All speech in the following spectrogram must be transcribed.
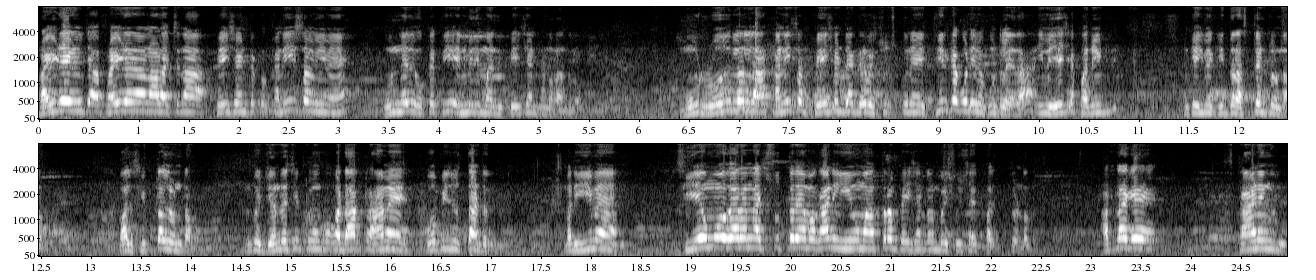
ఫ్రైడే నుంచి ఫ్రైడే నాడు వచ్చిన పేషెంట్కు కనీసం ఈమె ఉన్నది ఒకటి ఎనిమిది మంది పేషెంట్ ఉన్నారు అందులో. మూడు రోజులల్లో కనీసం పేషెంట్ దగ్గర పోయి చూసుకునే తీరిక కూడా ఈమెకు ఉంటలేదా ఈమె చేసే పని ఏంటిది? ఇంకా ఈమెకి ఇద్దరు అసిస్టెంట్లు ఉన్నారు. వాళ్ళు షిఫ్ట్లలో ఉంటారు. ఇంకో జనరల్ షిఫ్ట్లో ఇంకొక డాక్టర్ ఆమె ఓపీ చూస్తూ ఉంటుంది. మరి ఈమె సీఎంఓ గారన్నా చూస్తారేమో కానీ ఈమె మాత్రం పేషెంట్లను పోయి చూసే పరిస్థితి ఉండదు. అట్లాగే స్కానింగ్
